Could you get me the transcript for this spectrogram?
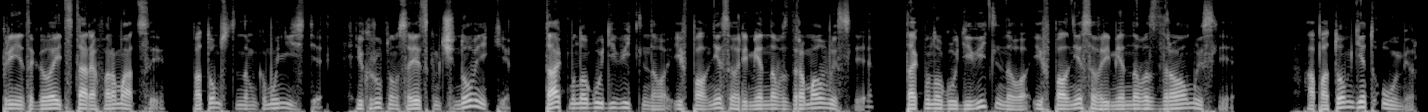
принято говорить, старой формации, потомственном коммунисте и крупном советском чиновнике, так много удивительного и вполне современного здравомыслия. Так много удивительного и вполне современного здравомыслия. А потом дед умер,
